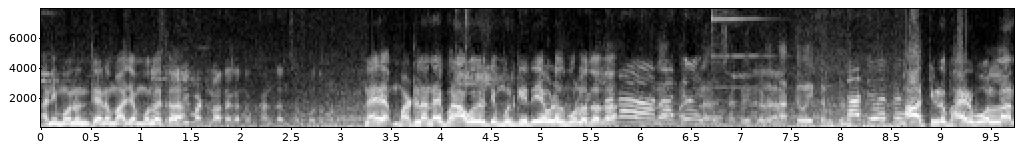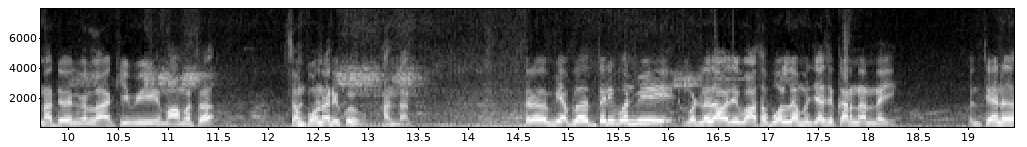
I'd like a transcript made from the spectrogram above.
आणि म्हणून त्यानं माझ्या मुलाचा म्हटलं होता का तो खानदान संपवतो म्हणून? नाही नाही, म्हटलं नाही पण अगोदर ते मुलगी ते एवढंच बोलत होता. हा तिकडं बाहेर बोलला नातेवाईकांना की मी मामाचं संपवणार आहे खानदान. तर मी आपलं तरी पण मी म्हटलं जाऊ दे असं बोलला म्हणजे असं करणार नाही. पण त्यानं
